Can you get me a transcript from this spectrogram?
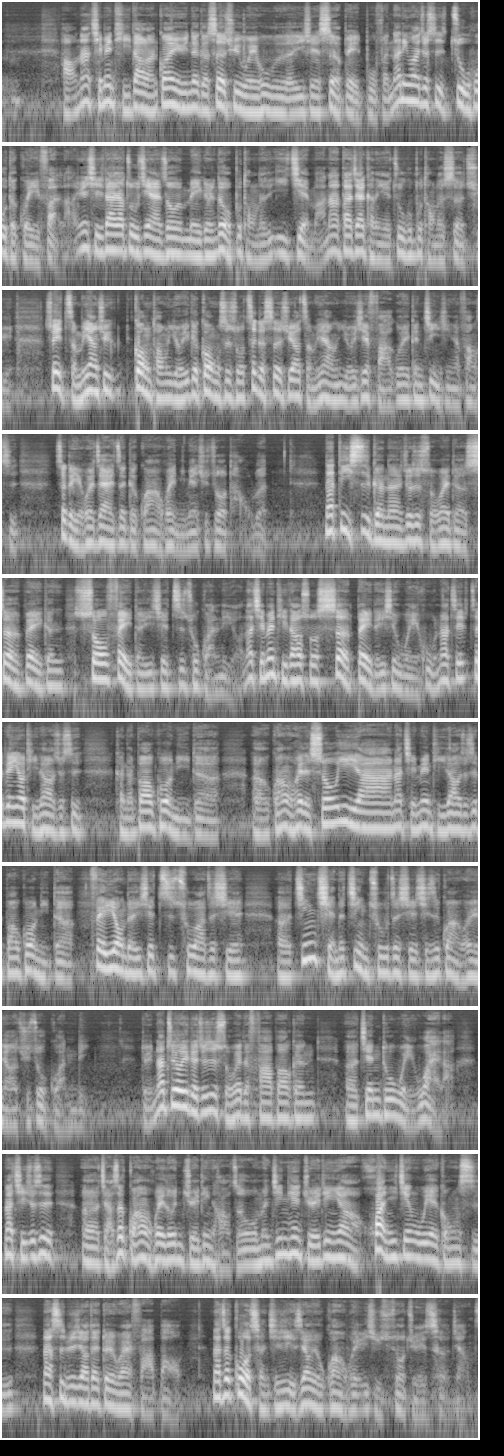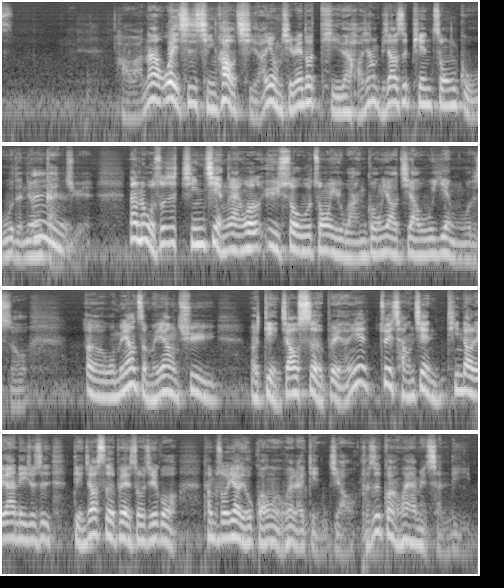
好，那前面提到了关于那个社区维护的一些设备部分，那另外就是住户的规范啦。因为其实大家住进来之后，每个人都有不同的意见嘛。那大家可能也住过不同的社区，所以怎么样去共同有一个共识，说这个社区要怎么样有一些法规跟进行的方式，这个也会在这个管委会里面去做讨论。那第四个呢，就是所谓的设备跟收费的一些支出管理哦。那前面提到说设备的一些维护，那这这边又提到就是可能包括你的呃管委会的收益啊。那前面提到就是包括你的费用的一些支出啊，这些呃金钱的进出这些，其实管委会也要去做管理。对，那最后一个就是所谓的发包跟呃监督委外啦。那其实就是呃假设管委会都已经决定好之后，我们今天决定要换一间物业公司，那是不是要再对外发包？那这过程其实也是要由管委会一起去做决策，这样子。好吧，那我也其实挺好奇啦，因为我们前面都提的，好像比较是偏中古屋的那种感觉。嗯、那如果说是新建案或者预售屋终于完工要交屋验屋的时候，呃，我们要怎么样去呃点交设备呢？因为最常见听到的一个案例就是点交设备的时候，结果他们说要由管委会来点交，可是管委会还没成立。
